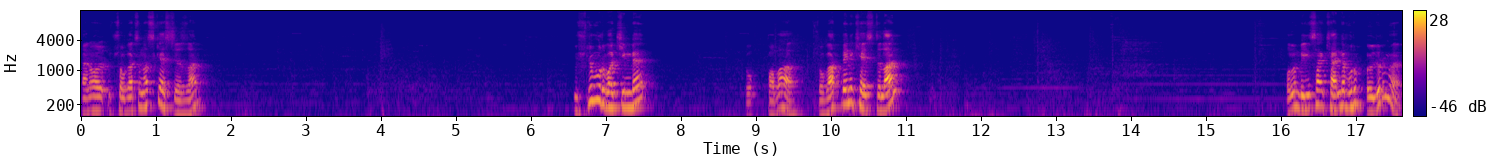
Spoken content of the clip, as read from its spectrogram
Ben o çogatı nasıl keseceğiz lan? Üçlü vur bakayım be. Yok baba. Çogat beni kesti lan. Oğlum bir insan kendine vurup ölür mü?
